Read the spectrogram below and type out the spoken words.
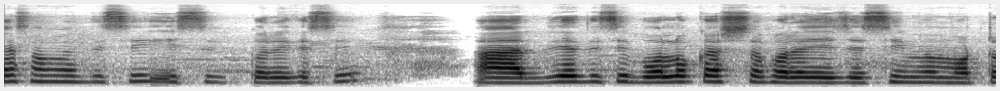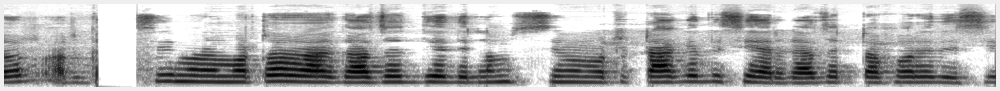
কাঁচামরিচ দিছি ইসি করে গেছি। আর দিয়ে দিছি বলক আসছে পরে এই যে সিমে মটর। আর সিমের মটর আর গাজর দিয়ে দিলাম। সিমের মটরটা আগে দিছি আর গাজরটা পরে দিছি।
